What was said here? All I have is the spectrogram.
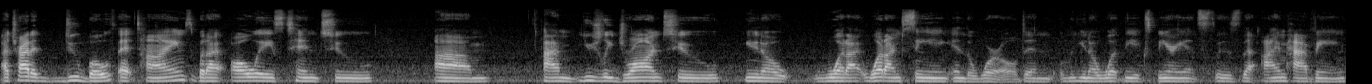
i try to do both at times but i always tend to um i'm usually drawn to you know what i what i'm seeing in the world and you know what the experience is that i'm having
